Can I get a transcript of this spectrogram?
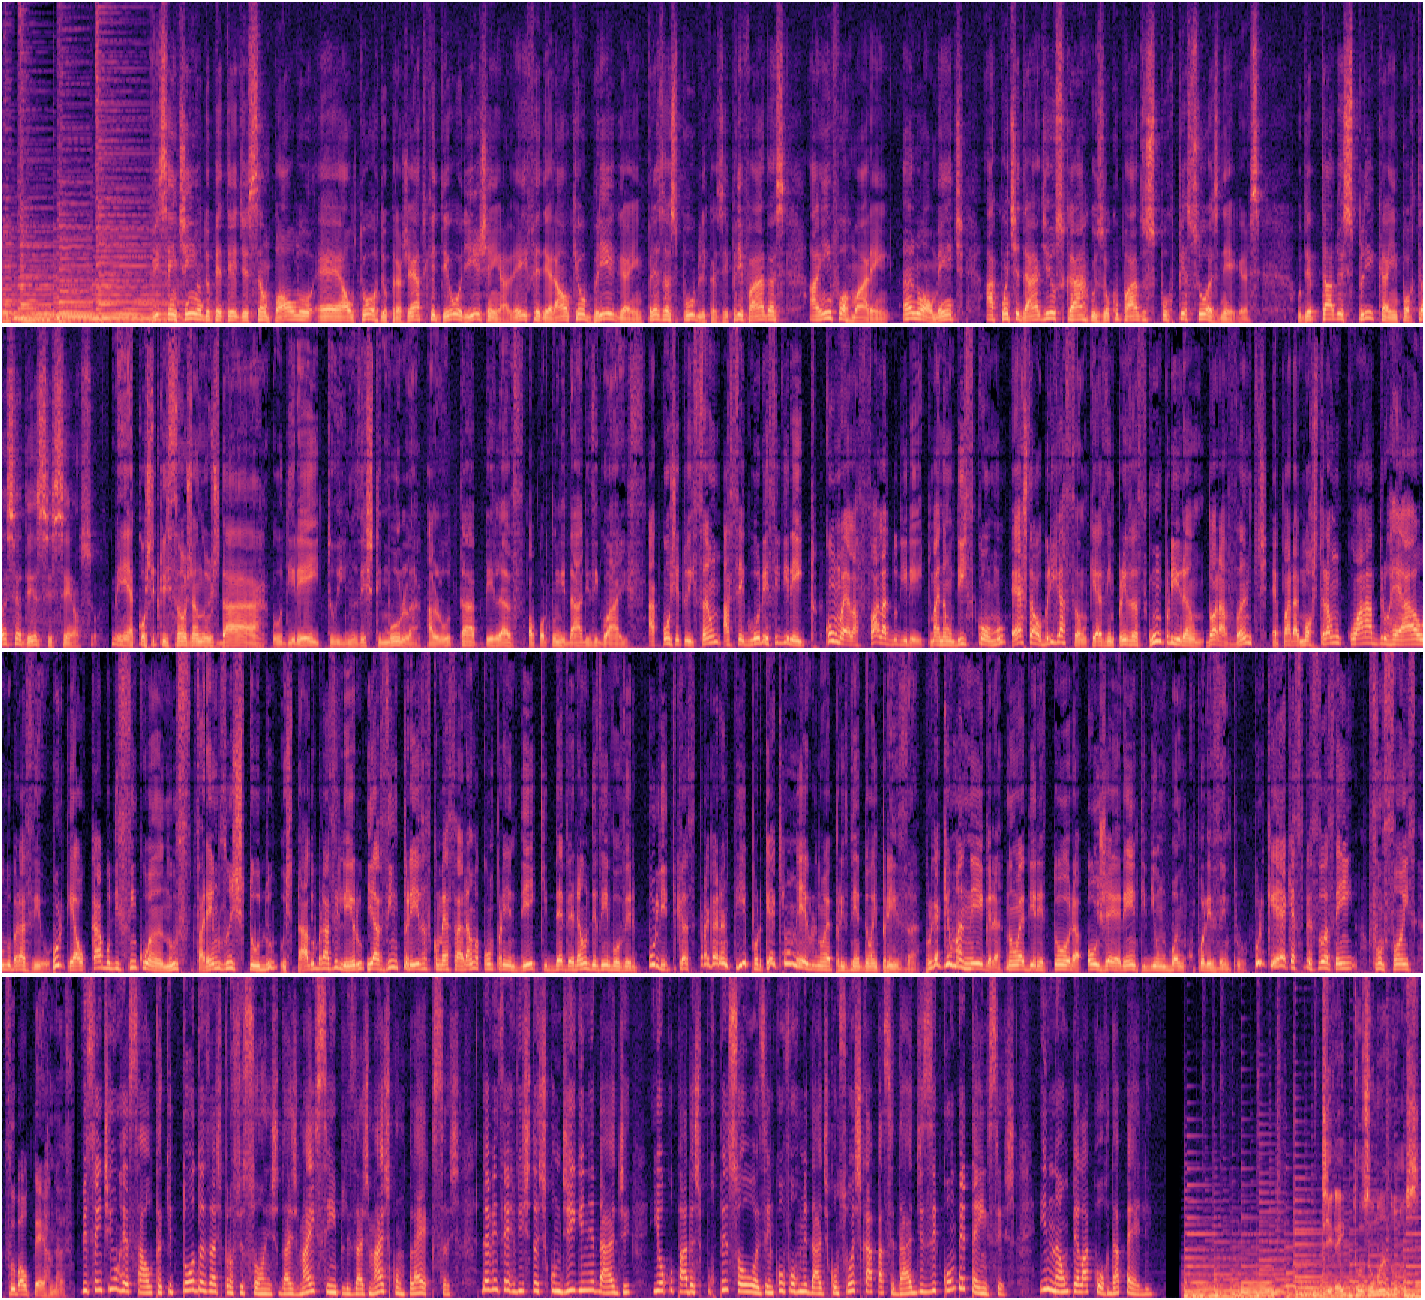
Vicentinho, do PT de São Paulo, é autor do projeto que deu origem à lei federal que obriga empresas públicas e privadas a informarem anualmente a quantidade e os cargos ocupados por pessoas negras. O deputado explica a importância desse censo. Bem, a Constituição já nos dá o direito e nos estimula a luta pelas oportunidades iguais. A Constituição assegura esse direito. Como ela fala do direito, mas não diz como, esta obrigação que as empresas cumprirão doravante é para mostrar um quadro real no Brasil. Porque ao cabo de cinco anos, faremos um estudo, o Estado brasileiro, e as empresas começarão a compreender que deverão desenvolver políticas para garantir por que, é que um negro não é presidente de uma empresa. Que, é que uma negra não é diretora ou gerente de um banco, por exemplo? Por que é que as pessoas têm funções subalternas? Vicentinho ressalta que todas as profissões, das mais simples às mais complexas, devem ser vistas com dignidade e ocupadas por pessoas em conformidade com suas capacidades e competências, e não pela cor da pele. Direitos Humanos.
